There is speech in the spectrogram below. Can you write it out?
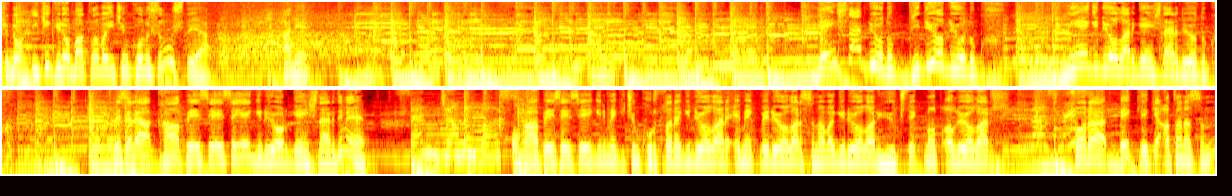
Şimdi o iki kilo baklava için konuşulmuştu ya. Hani gençler diyorduk gidiyor diyorduk. Niye gidiyorlar gençler diyorduk. Mesela KPSS'ye giriyor gençler değil mi? O KPSS'ye girmek için kurslara gidiyorlar, emek veriyorlar, sınava giriyorlar, yüksek not alıyorlar. Sonra bekle ki atanasın.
